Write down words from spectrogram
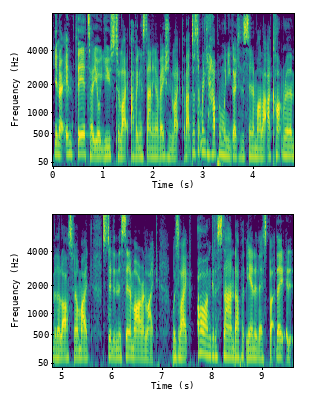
you know in theater you're used to like having a standing ovation like that doesn't really happen when you go to the cinema like I can't remember the last film I stood in the cinema and like was like oh I'm going to stand up at the end of this but they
